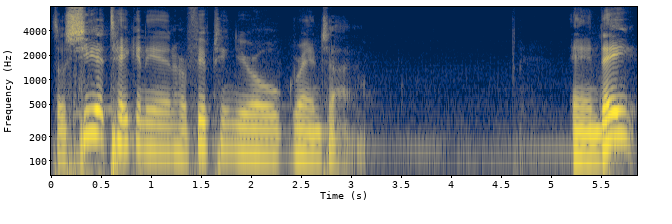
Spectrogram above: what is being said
So she had taken in her 15 year old grandchild. And they,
